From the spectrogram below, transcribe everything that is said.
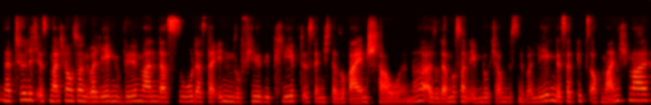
Natürlich ist manchmal muss man überlegen, will man das so, dass da innen so viel geklebt ist, wenn ich da so reinschaue. Ne? Also da muss man eben wirklich auch ein bisschen überlegen. Deshalb gibt es auch manchmal,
